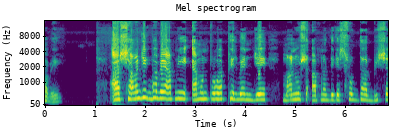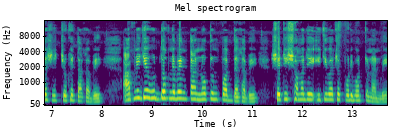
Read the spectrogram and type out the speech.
হবে। আর সামাজিকভাবে আপনি এমন প্রভাব ফেলবেন যে মানুষ আপনার দিকে শ্রদ্ধা, বিশ্বাসের চোখে তাকাবে। আপনি যে উদ্যোগ নেবেন তার নতুন পথ দেখাবে। সেটি সমাজে ইতিবাচক পরিবর্তন আনবে।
